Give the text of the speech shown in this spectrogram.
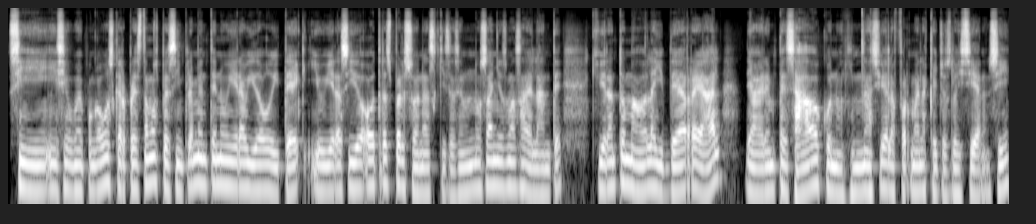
si, y si me pongo a buscar préstamos, pues simplemente no hubiera habido Auditec y hubiera sido otras personas, quizás en unos años más adelante, que hubieran tomado la idea real de haber empezado con un gimnasio de la forma en la que ellos lo hicieron, ¿sí?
